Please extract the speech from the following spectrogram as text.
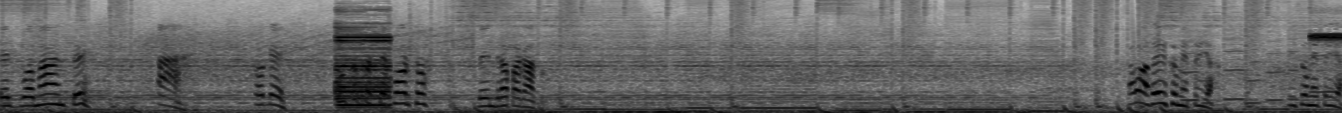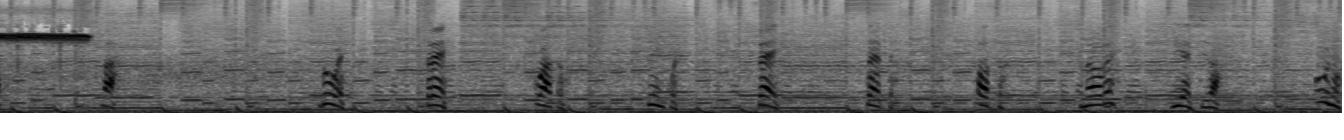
il tuo amante, ah, ok, este esfuerzo vendrá pagado. Vamos a hacer isometría. Isometría. Va. 2, 3, 4, 5, 6, 7, 8, 9, 10. Va. 1,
